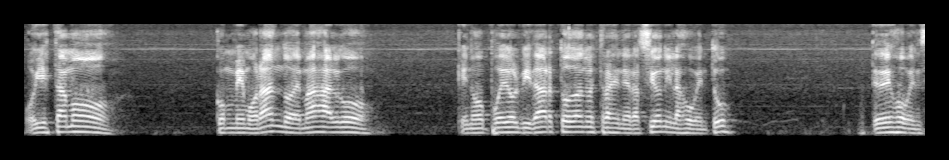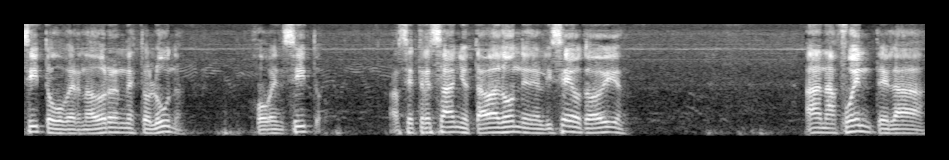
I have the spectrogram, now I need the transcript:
Hoy estamos conmemorando además algo que no puede olvidar toda nuestra generación y la juventud. Usted es jovencito, gobernador Ernesto Luna, jovencito. Hace tres años estaba donde, en el liceo todavía. Ana Fuente, la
